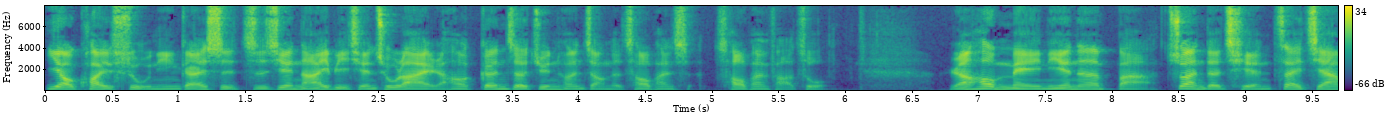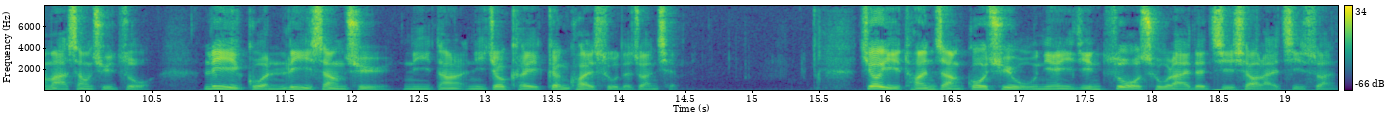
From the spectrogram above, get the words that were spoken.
要快速，你应该是直接拿一笔钱出来，然后跟着军团长的操盘操盘法做，然后每年呢把赚的钱再加码上去做，利滚利上去，你当然你就可以更快速的赚钱。就以团长过去五年已经做出来的绩效来计算，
